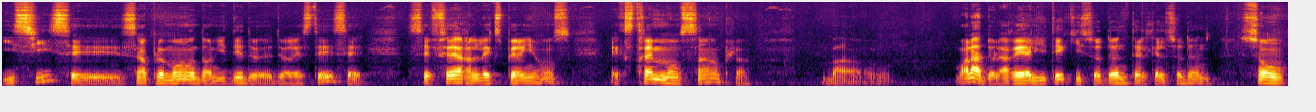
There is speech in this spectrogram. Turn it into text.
ici, c'est simplement dans l'idée de, rester, c'est faire l'expérience extrêmement simple, ben, voilà, de la réalité qui se donne telle qu'elle se donne, sans,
